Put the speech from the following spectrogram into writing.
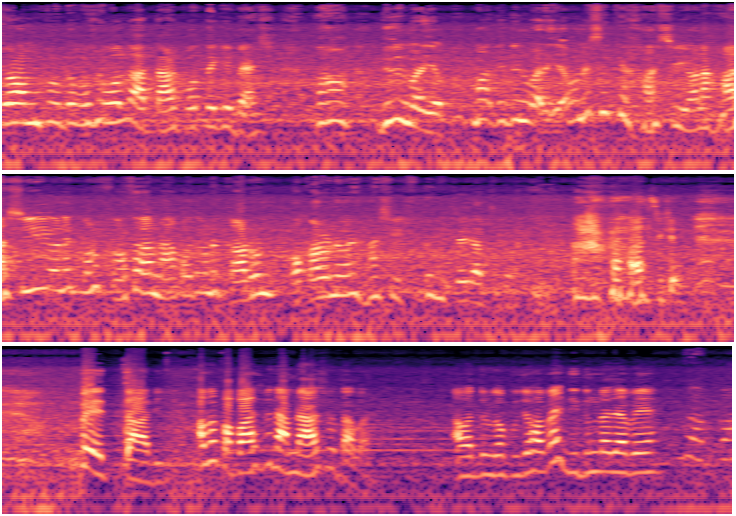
চরম উঠে বসে বলল আর তারপর থেকে ব্যাস। মা দিদিন বাড়ি যাও। মা দিদিন বাড়ি যাও। মানে সে কি হাসি? মানে হাসি মানে কোনো কথা না কথা মানে কারণ অকারণে মানে হাসি শুধু হেঁটে যাচ্ছিল আজকে বেতারি। আবার পাপা আসবে না আমরা আসব তো আবার। আবার দুর্গা পুজো হবে দিদুনরা যাবে। বাবা।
